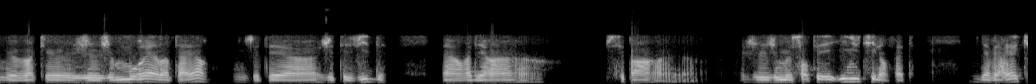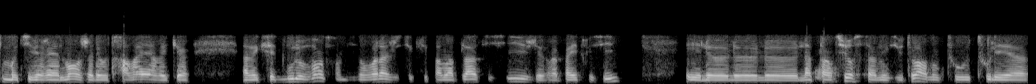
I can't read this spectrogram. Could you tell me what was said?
euh, que je, je mourais à l'intérieur, j'étais j'étais vide, on va dire, je sais pas, je, je me sentais inutile en fait. Il n'y avait rien qui me motivait réellement. J'allais au travail avec avec cette boule au ventre en me disant voilà, je sais que c'est pas ma place ici, je devrais pas être ici. Et le, le, le la peinture, c'était un exutoire. Donc tous les euh,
